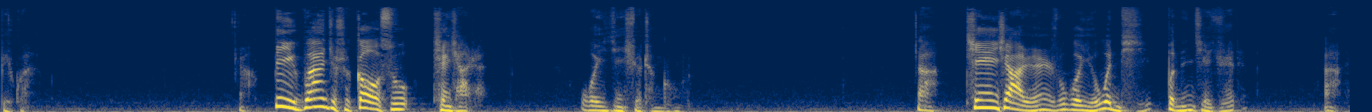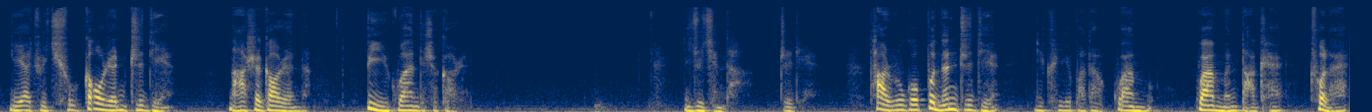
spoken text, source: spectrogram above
闭关。闭关就是告诉天下人，我已经学成功了。啊，天下人如果有问题不能解决的，啊，你要去求高人指点，哪是高人呢？闭关的是高人，你就请他指点。他如果不能指点，你可以把他关关门打开出来，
